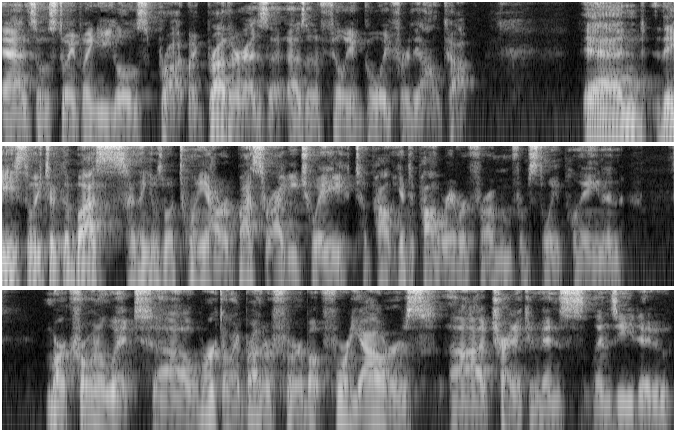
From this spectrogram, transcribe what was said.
And so the Stony Plain Eagles brought my brother as a, as an affiliate goalie for the Allen Cup. And they so he took the bus. I think it was about twenty hour bus ride each way to get to Powell River from from Stony Plain. And Mark Cronowit uh, worked on my brother for about forty hours, uh, trying to convince Lindsay to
